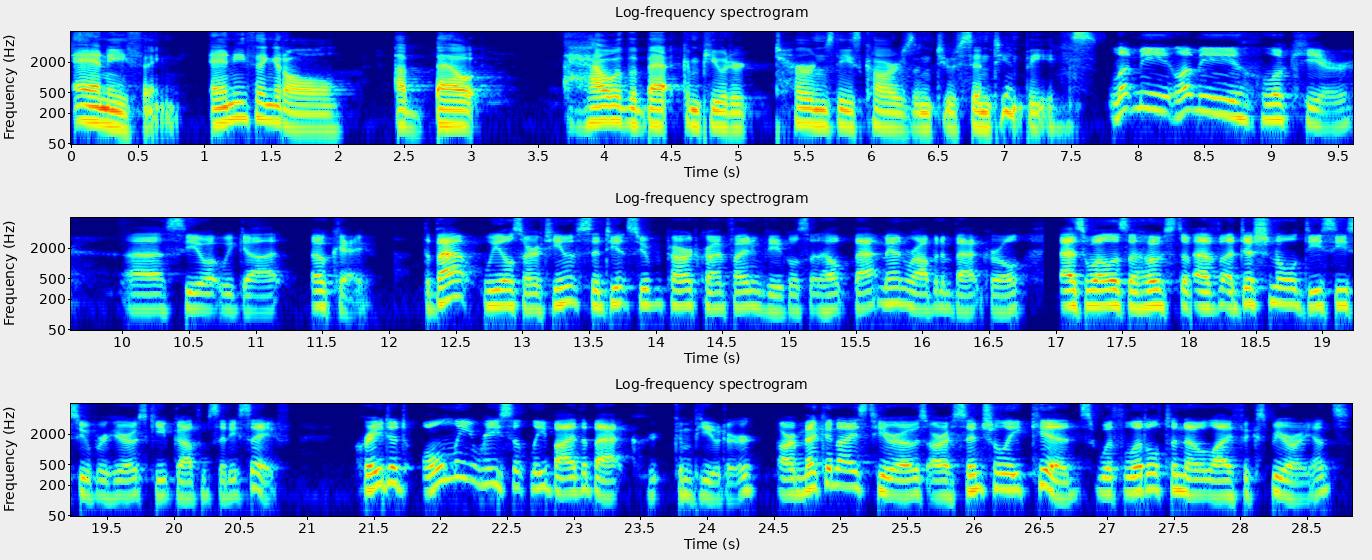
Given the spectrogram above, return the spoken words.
anything, anything at all about how the Bat computer turns these cars into sentient beings? Let me let me look here. Uh see what we got. Okay. The Bat Wheels are a team of sentient superpowered crime fighting vehicles that help Batman, Robin, and Batgirl, as well as a host of, of additional DC superheroes keep Gotham City safe. Created only recently by the Bat c- computer, our mechanized heroes are essentially kids with little to no life experience.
